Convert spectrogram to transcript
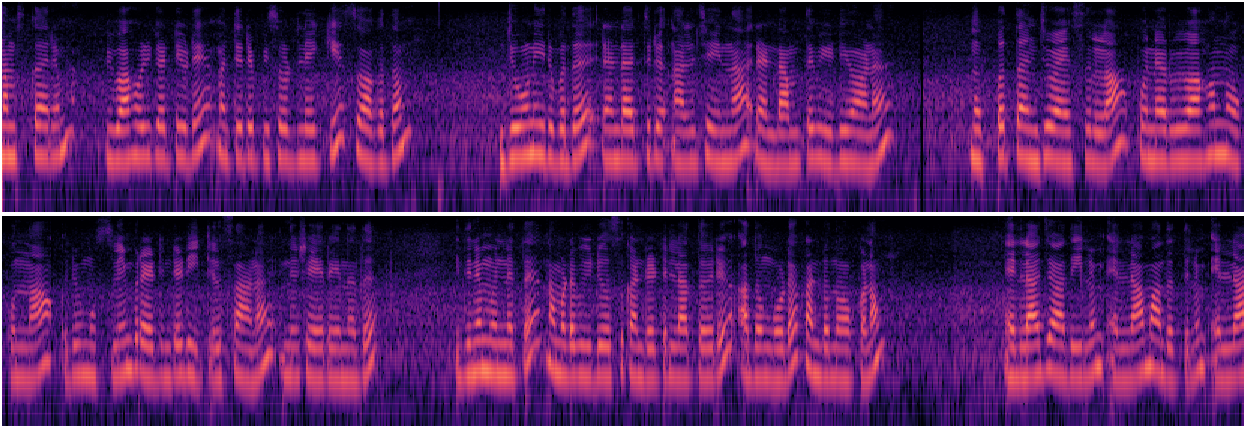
നമസ്കാരം. വിവാഹൊഴികട്ടിയുടെ മറ്റൊരു എപ്പിസോഡിലേക്ക് സ്വാഗതം. ജൂൺ ഇരുപത് രണ്ടായിരത്തി ഇരുപത്തിനാലിൽ ചെയ്യുന്ന രണ്ടാമത്തെ വീഡിയോ ആണ്. മുപ്പത്തഞ്ച് വയസ്സുള്ള പുനർവിവാഹം നോക്കുന്ന ഒരു മുസ്ലിം ബ്രൈഡിന്റെ ഡീറ്റെയിൽസ് ആണ് ഇന്ന് ഷെയർ ചെയ്യുന്നത്. ഇതിന് മുന്നത്തെ നമ്മുടെ വീഡിയോസ് കണ്ടിട്ടില്ലാത്തവർ അതും കൂടെ കണ്ടു നോക്കണം. എല്ലാ ജാതിയിലും എല്ലാ മതത്തിലും എല്ലാ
